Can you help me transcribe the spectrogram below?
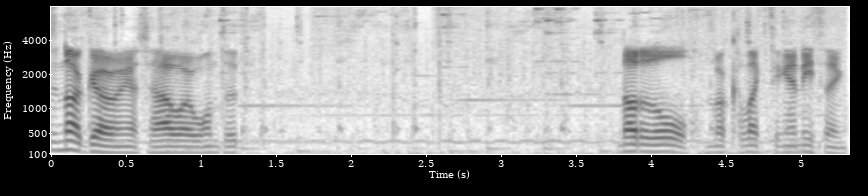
is not going as how I wanted. Not at all. I'm not collecting anything.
